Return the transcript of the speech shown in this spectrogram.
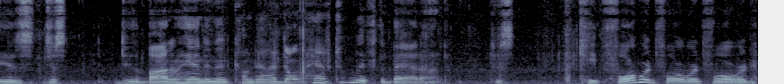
is just do the bottom hand and then come down. I don't have to lift the bat up. Just keep forward, forward, forward,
